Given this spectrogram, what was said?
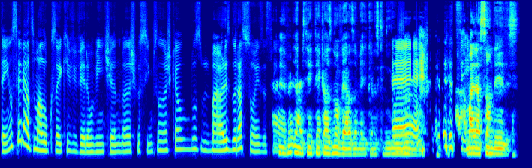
tem uns seriados malucos aí que viveram 20 anos, mas acho que o Simpsons acho que é um dos maiores durações, assim. É, verdade, tem, tem aquelas novelas americanas que duram é, a malhação deles.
